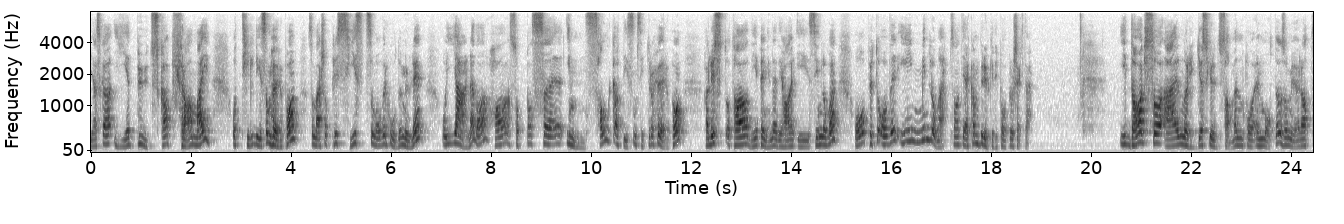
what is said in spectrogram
Jeg skal gi et budskap fra meg og til de som hører på, som er så presist som overhodet mulig. Og gjerne da ha såpass innsalg at de som sitter og hører på, har lyst å ta de pengene de har i sin lomme, og putte over i min lomme, sånn at jeg kan bruke de på prosjektet. I dag så er Norge skrudd sammen på en måte som gjør at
